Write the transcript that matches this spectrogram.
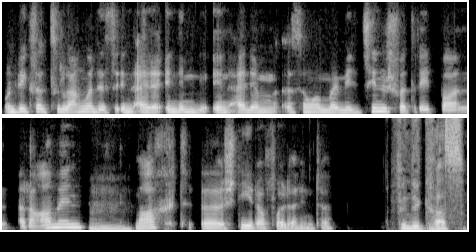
und wie gesagt, solange man das in, eine, in, dem, in einem, sagen wir mal, medizinisch vertretbaren Rahmen mhm. macht, äh, stehe ich da voll dahinter. Finde ich krass,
